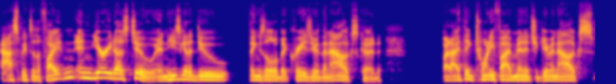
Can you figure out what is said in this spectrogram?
aspect of the fight, and, and Yuri does too. And he's going to do things a little bit crazier than Alex could. But I think 25 minutes, you're giving Alex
